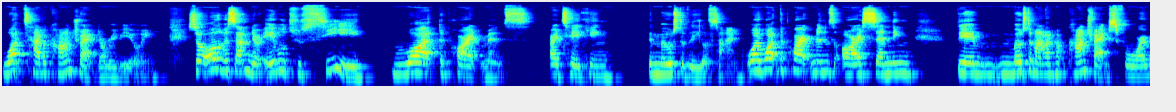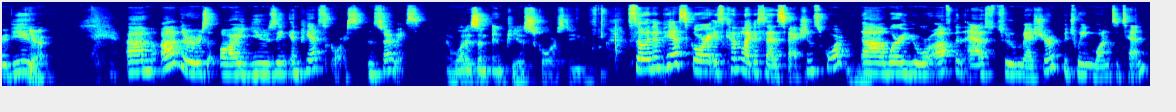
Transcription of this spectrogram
what type of contract are we reviewing. So all of a sudden, they're able to see what departments are taking the most of the legal time, or what departments are sending the most amount of contracts for review. Yeah. Um, others are using NPS scores and surveys. And what is an NPS score, Stine? So an NPS score is kind of like a satisfaction score, mm-hmm. uh, where you're often asked to measure between one to ten,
